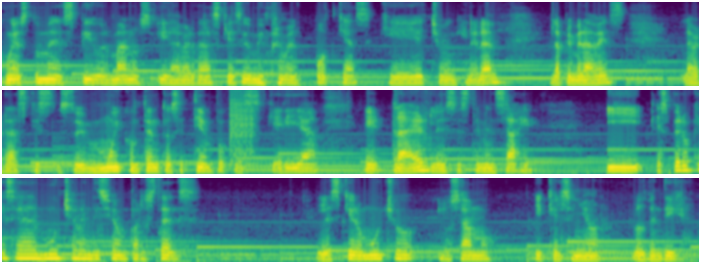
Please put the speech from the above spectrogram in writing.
Con esto me despido hermanos y la verdad es que ha sido mi primer podcast que he hecho en general la primera vez. La verdad es que estoy muy contento hace tiempo, pues quería eh, traerles este mensaje y espero que sea de mucha bendición para ustedes. Les quiero mucho, los amo y que el Señor los bendiga.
